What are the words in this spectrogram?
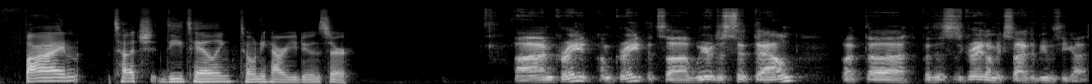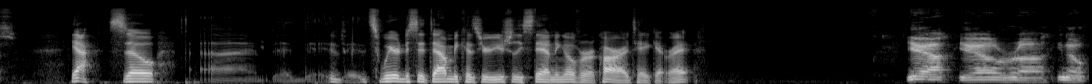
fine touch detailing. Tony, how are you doing, sir? I'm great. I'm great. It's uh, weird to sit down, but uh, but this is great. I'm excited to be with you guys. Yeah. So uh, it's weird to sit down because you're usually standing over a car. I take it, right? Yeah, yeah, or uh, you know,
